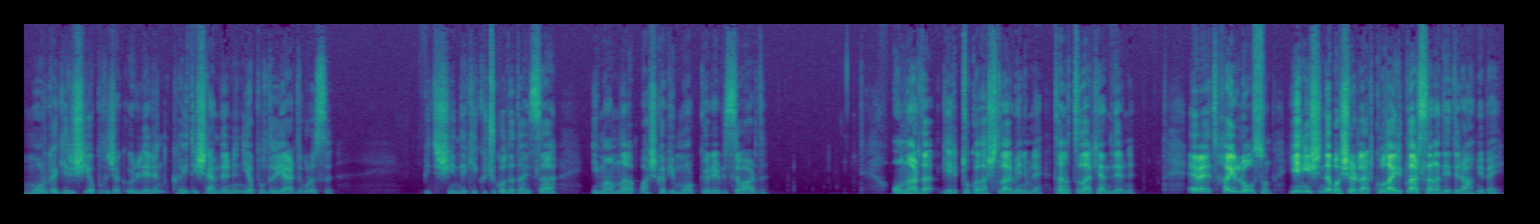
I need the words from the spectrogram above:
Morga girişi yapılacak ölülerin kayıt işlemlerinin yapıldığı yerdi burası. Bitişiğindeki küçük odadaysa imamla başka bir morg görevlisi vardı. Onlar da gelip tokalaştılar benimle, tanıttılar kendilerini. Evet, hayırlı olsun. Yeni işinde başarılar, kolaylıklar sana dedi Rahmi Bey.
